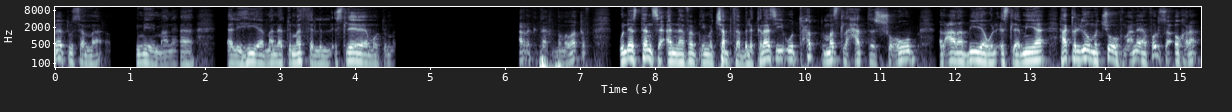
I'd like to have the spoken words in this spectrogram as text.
ما تسمى معناها اللي هي معناها تمثل الإسلام وتمثل تتحرك تاخذ مواقف والناس تنسى أنها فهمتني متشبثة بالكراسي وتحط مصلحة الشعوب العربية والإسلامية. هكا اليوم تشوف معناها فرصة أخرى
